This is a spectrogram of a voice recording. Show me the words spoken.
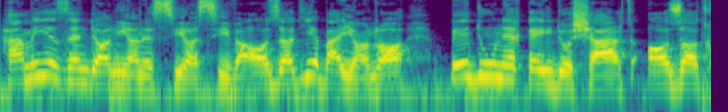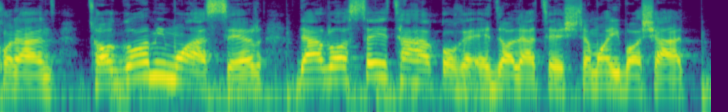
همه زندانیان سیاسی و آزادی بیان را بدون قید و شرط آزاد کنند تا گامی مؤثر در راستای تحقق عدالت اجتماعی باشد.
